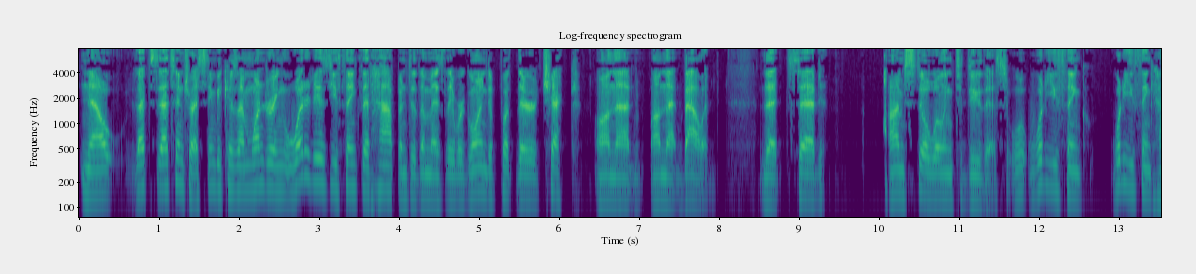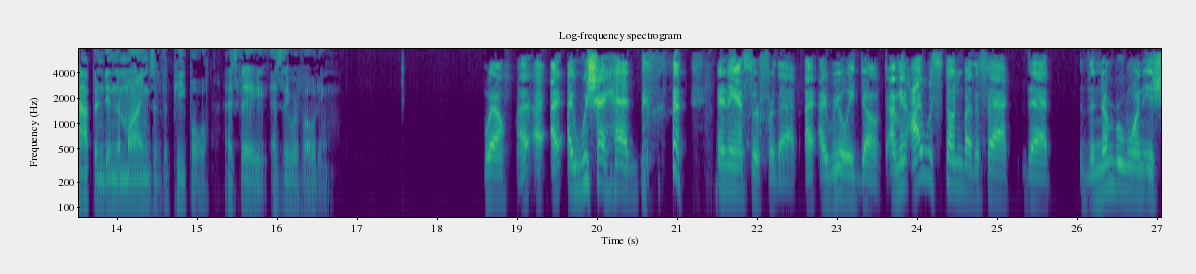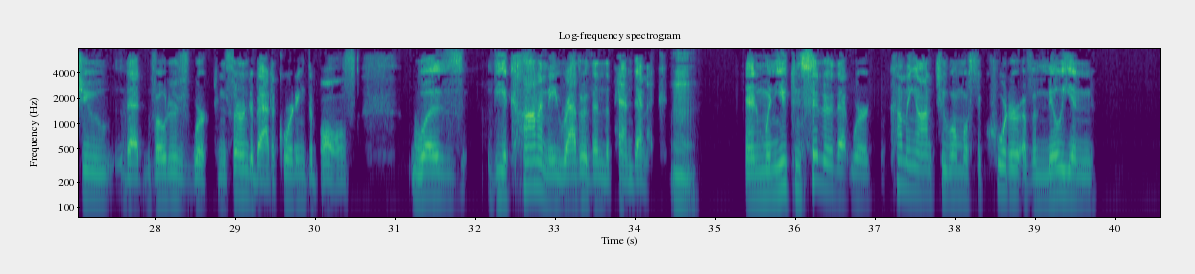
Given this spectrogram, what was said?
Now that's that's interesting because I'm wondering what it is you think that happened to them as they were going to put their check on that on that ballot that said, "I'm still willing to do this." What, what do you think? What do you think happened in the minds of the people as they as they were voting? Well, I, I, I wish I had an answer for that. I, I really don't. I mean, I was stunned by the fact that the number one issue that voters were concerned about, according to polls, was the economy rather than the pandemic. Mm. And when you consider that we're coming on to almost a quarter of a million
